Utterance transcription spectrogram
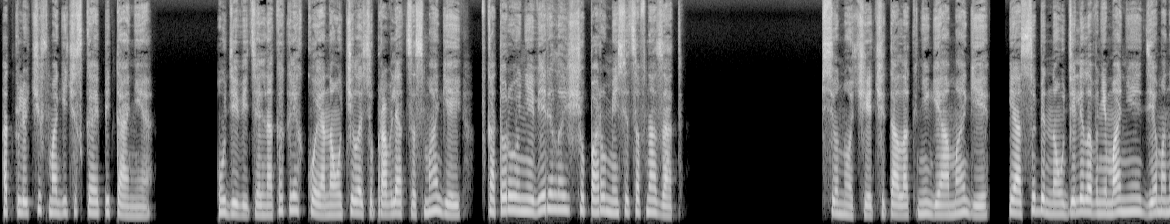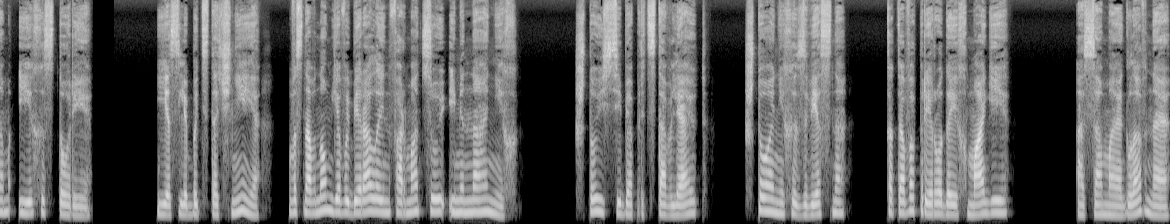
отключив магическое питание. Удивительно, как легко я научилась управляться с магией, в которую не верила еще пару месяцев назад. Всю ночь я читала книги о магии и особенно уделила внимание демонам и их истории. Если быть точнее, в основном я выбирала информацию именно о них. Что из себя представляют, что о них известно, какова природа их магии. А самое главное,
